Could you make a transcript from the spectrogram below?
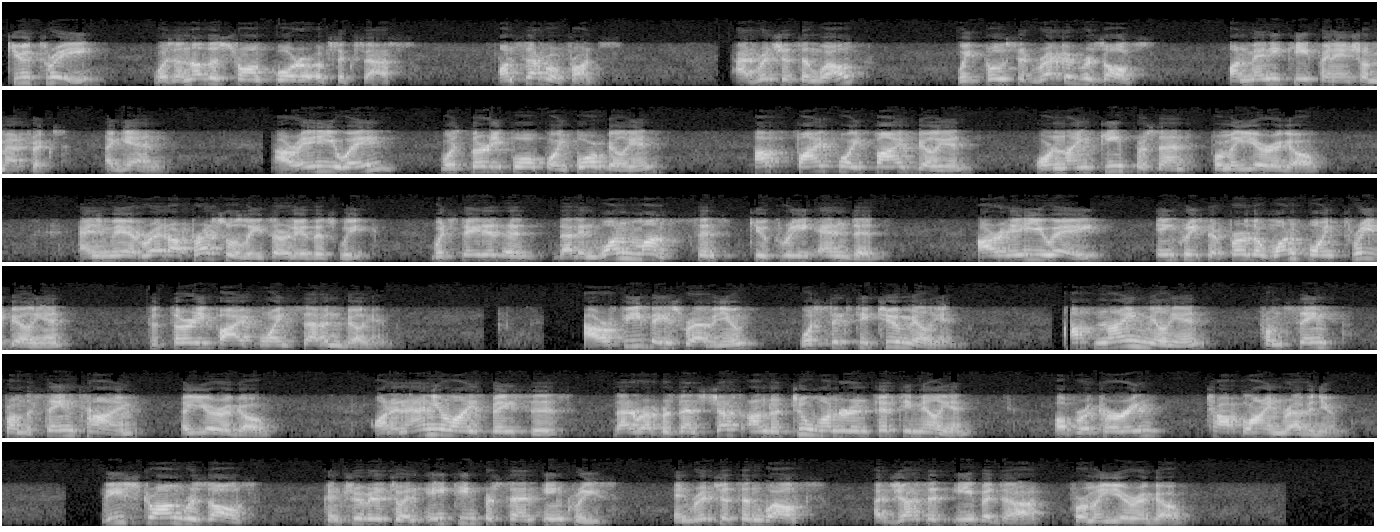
Q3 was another strong quarter of success on several fronts. At Richardson Wealth, we posted record results on many key financial metrics. Again, our AUA was 34.4 billion, up 5.5 billion, or 19% from a year ago. And you may have read our press release earlier this week, which stated that in one month since Q3 ended, our AUA increased a further 1.3 billion to 35.7 billion. Our fee-based revenue was 62 million, up 9 million from the same time a year ago. On an annualized basis, that represents just under 250 million of recurring top-line revenue. These strong results contributed to an 18% increase in Richardson Wealth's adjusted EBITDA from a year ago.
